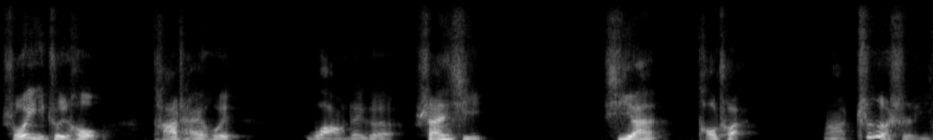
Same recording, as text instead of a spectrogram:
所以最后他才会往这个山西西安逃窜啊，这是一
